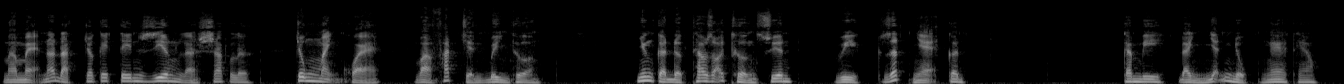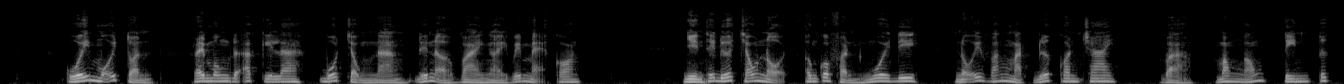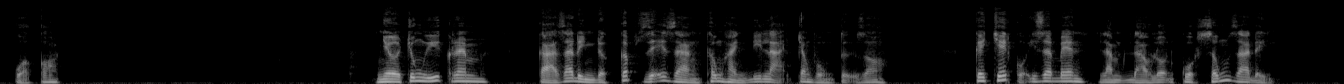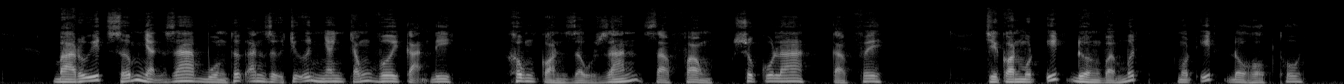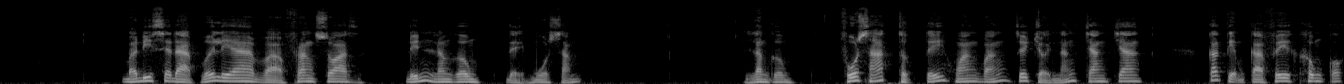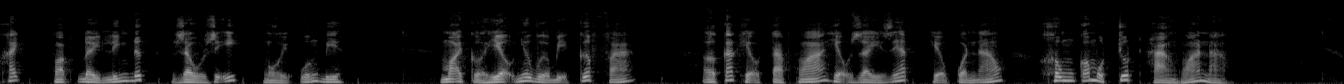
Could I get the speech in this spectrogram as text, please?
mà mẹ nó đặt cho cái tên riêng là Charles, trông mạnh khỏe và phát triển bình thường. Nhưng cần được theo dõi thường xuyên vì rất nhẹ cân. Cami đành nhẫn nhục nghe theo. Cuối mỗi tuần, Raymond de Aquila, bố chồng nàng, đến ở vài ngày với mẹ con. Nhìn thấy đứa cháu nội, ông có phần nguôi đi nỗi vắng mặt đứa con trai và mong ngóng tin tức của con. Nhờ Trung úy Krem, cả gia đình được cấp dễ dàng thông hành đi lại trong vùng tự do. Cái chết của Isabel làm đảo lộn cuộc sống gia đình. Bà Ruiz sớm nhận ra buồng thức ăn dự trữ nhanh chóng vơi cạn đi, không còn dầu rán, xà phòng, sô-cô-la, cà phê. Chỉ còn một ít đường và mứt, một ít đồ hộp thôi. Bà đi xe đạp với Lea và François đến Langon để mua sắm. Langon, phố xá thực tế hoang vắng dưới trời nắng chang chang. Các tiệm cà phê không có khách hoặc đầy lính Đức, giàu dĩ, ngồi uống bia. Mọi cửa hiệu như vừa bị cướp phá. Ở các hiệu tạp hóa, hiệu giày dép, hiệu quần áo, không có một chút hàng hóa nào.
